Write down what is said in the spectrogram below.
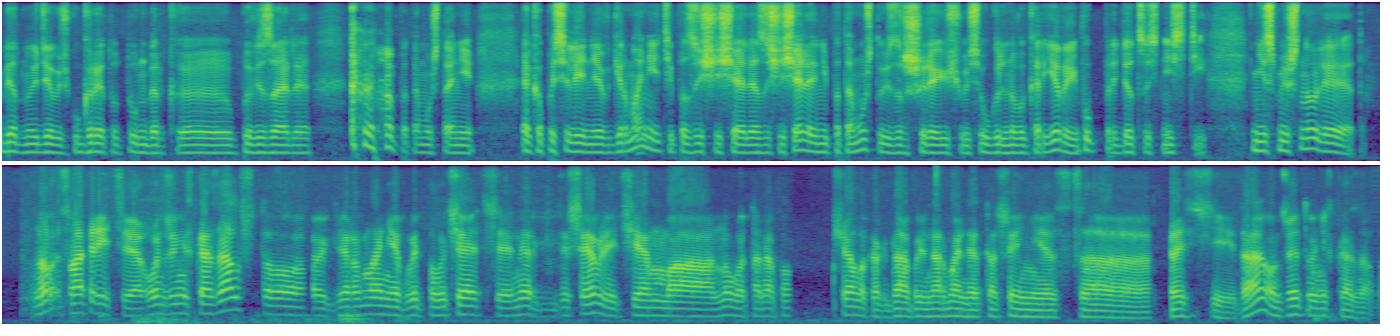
бедную девочку Грету Тунберг э, повязали, потому что они экопоселение в Германии типа защищали, а защищали они потому, что из расширяющегося угольного карьера его придется снести. Не смешно ли это? Ну, смотрите, он же не сказал, что Германия будет получать энергию дешевле, чем, а, ну, вот она начала, когда были нормальные отношения с э, Россией, да, он же этого не сказал.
